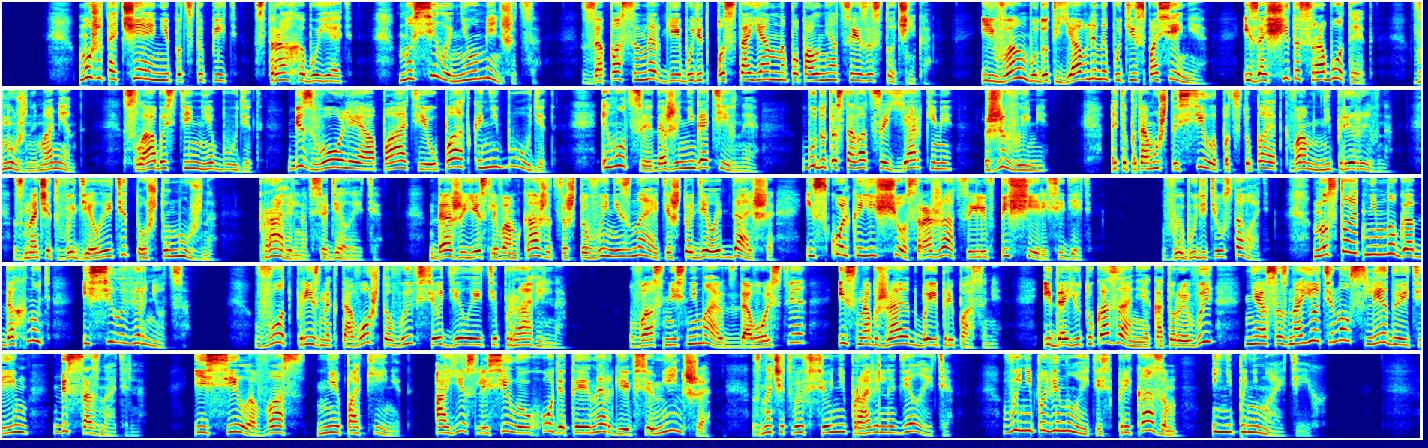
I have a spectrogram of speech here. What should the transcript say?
Может отчаяние подступить, страх обуять, но сила не уменьшится. Запас энергии будет постоянно пополняться из источника. И вам будут явлены пути спасения, и защита сработает в нужный момент. Слабости не будет, безволия, апатии, упадка не будет. Эмоции, даже негативные, будут оставаться яркими, живыми. Это потому, что сила подступает к вам непрерывно. Значит, вы делаете то, что нужно. Правильно все делаете. Даже если вам кажется, что вы не знаете, что делать дальше и сколько еще сражаться или в пещере сидеть. Вы будете уставать. Но стоит немного отдохнуть, и сила вернется. Вот признак того, что вы все делаете правильно. Вас не снимают с довольствия и снабжают боеприпасами. И дают указания, которые вы не осознаете, но следуете им бессознательно. И сила вас не покинет. А если силы уходят и энергии все меньше, значит, вы все неправильно делаете. Вы не повинуетесь приказам и не понимаете их.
